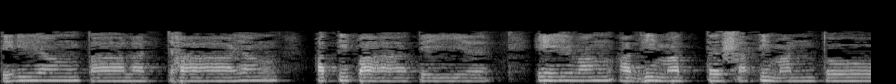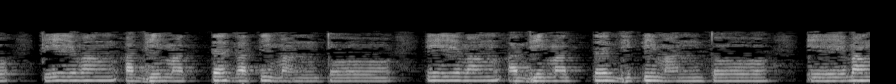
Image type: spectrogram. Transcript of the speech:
තිරියං තාලච්ඡායං අතිපාතේය එවං අධිමත්ත සතිමන්තෝ එවං අධිමත්ත ගතිමන්තෝ එවං අධිමත්ත ධිතිමන්තෝ එවං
